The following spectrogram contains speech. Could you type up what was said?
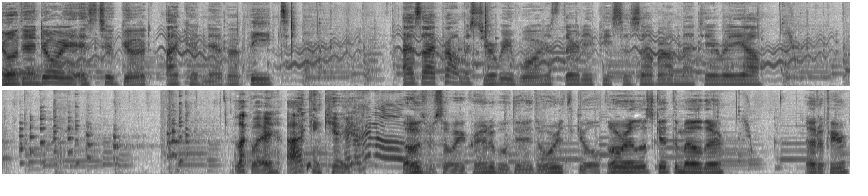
Your Dandori is too good, I could never beat. As I promised, your reward is 30 pieces of raw material. Luckily, I can kill you. Those were so incredible, Dandori skills. Alright, let's get them out of there. Out of here.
